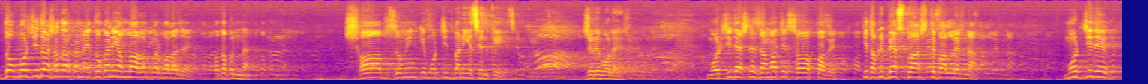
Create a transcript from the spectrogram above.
দো- মসজিদে আসা দরকার নাই, দোকানেই আল্লাহ একবার বলা যায়। কতক্ষণ না? সব জমিনকে মসজিদ বানিয়েছেন কে? জোরে বলে মসজিদে আসলে জামাতের স্বভাব পাবেন, কিন্তু আপনি ব্যস্ত, আসতে পারলেন না। মসজিদে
